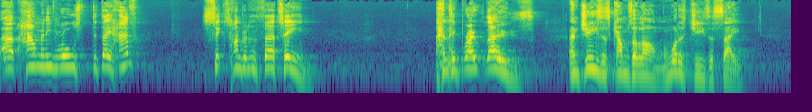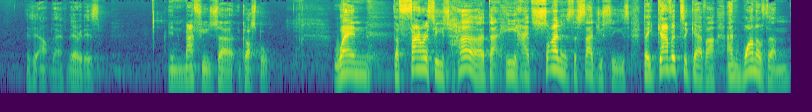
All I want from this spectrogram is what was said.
uh, how many rules did they have? 613. And they broke those. And Jesus comes along. And what does Jesus say? Is it up there? There it is. In Matthew's uh, gospel. When the Pharisees heard that he had silenced the Sadducees. They gathered together, and one of them,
